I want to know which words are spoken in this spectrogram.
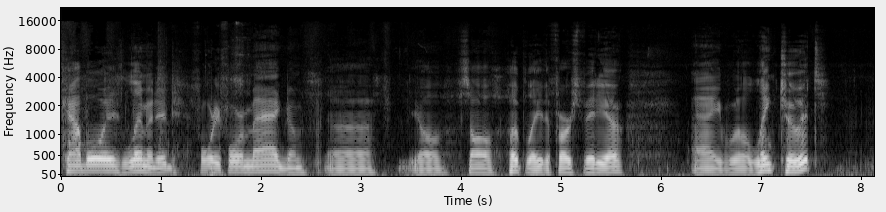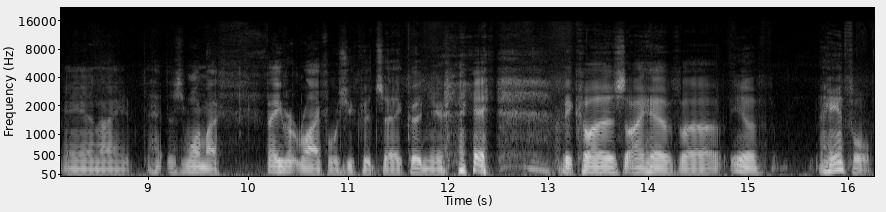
Cowboy Limited 44 Magnum. Uh, y'all saw hopefully the first video. I will link to it. And I this is one of my favorite rifles, you could say, couldn't you? because I have, uh, you know, a handful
